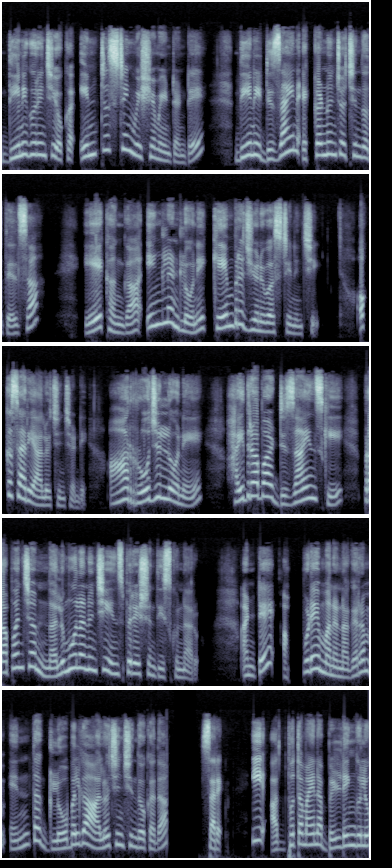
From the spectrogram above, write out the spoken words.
దీని గురించి ఒక ఇంట్రెస్టింగ్ విషయమేంటంటే దీని డిజైన్ ఎక్కడ్నుంచొచ్చిందో తెలుసా? ఏకంగా ఇంగ్లండ్లోని కేంబ్రిడ్జ్ యూనివర్సిటీ నుంచి. ఒక్కసారి ఆలోచించండి. ఆ రోజుల్లోనే హైదరాబాద్ డిజైన్స్కి ప్రపంచం నలుమూల నుంచి ఇన్స్పిరేషన్ తీసుకున్నారు. అంటే అప్పుడే మన నగరం ఎంత గ్లోబల్గా ఆలోచించిందో కదా? సరే ఈ అద్భుతమైన బిల్డింగులు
